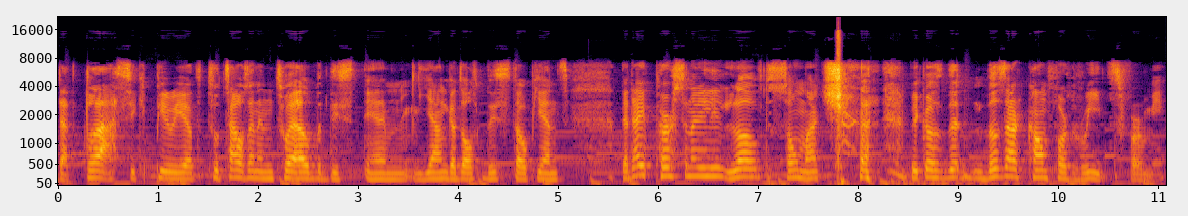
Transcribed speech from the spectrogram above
that classic period 2012 this um, young adult dystopians that I personally loved so much because the, those are comfort reads for me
